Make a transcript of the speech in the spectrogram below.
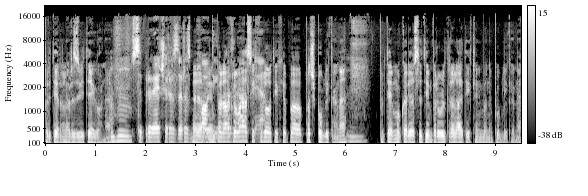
pretirano razvitego. Ne? Mhm, se preveč raz, razbuhati. Ja, in pri akrobatskih pilotih je pa, pač publika. Ne? Mhm. Pri tem, kar jaz letim pri ultralightih, tle ni bilo publike. Ne,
